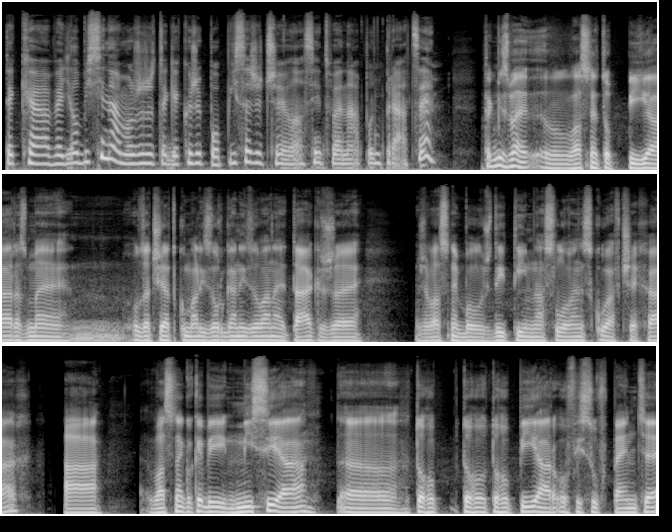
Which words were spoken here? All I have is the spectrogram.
Tak vedel by si nám možno, že tak akože popísať, že čo je vlastne tvoja náplň práce? Tak my sme e, vlastne to PR sme od začiatku mali zorganizované tak, že, že vlastne bol vždy tým na Slovensku a v Čechách. A vlastne ako keby misia e, toho, toho, toho PR ofisu v Pente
